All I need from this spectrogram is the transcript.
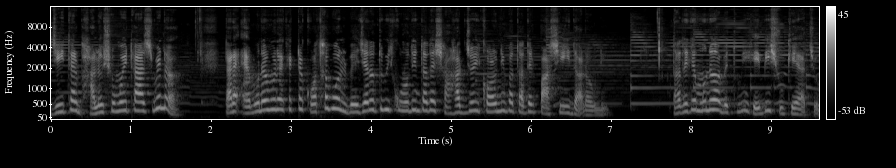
যেই তার ভালো সময়টা আসবে না, তারা এমন এমন এক একটা কথা বলবে যেন তুমি কোনোদিন তাদের সাহায্যই করনি বা তাদের পাশেই দাঁড়াওনি। তাদেরকে মনে হবে তুমি হেভি সুখে আছো।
